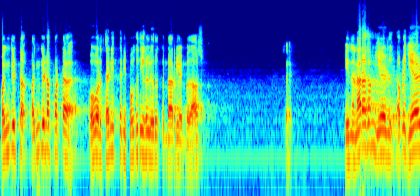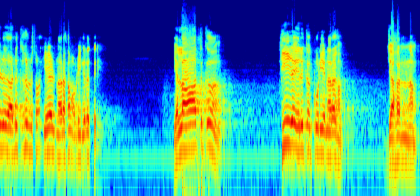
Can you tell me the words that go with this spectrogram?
பங்கிட்ட பங்கிடப்பட்ட ஒவ்வொரு தனித்தனி பகுதிகள் இருக்கின்றார்கள் என்பதாக இந்த நரகம் ஏழு. அப்படி ஏழு அடுக்குகள் சொன்னால் ஏழு நரகம் அப்படிங்கிறது தெரியுது. எல்லாத்துக்கும் கீழே இருக்கக்கூடிய நரகம் ஜஹன்னம்.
